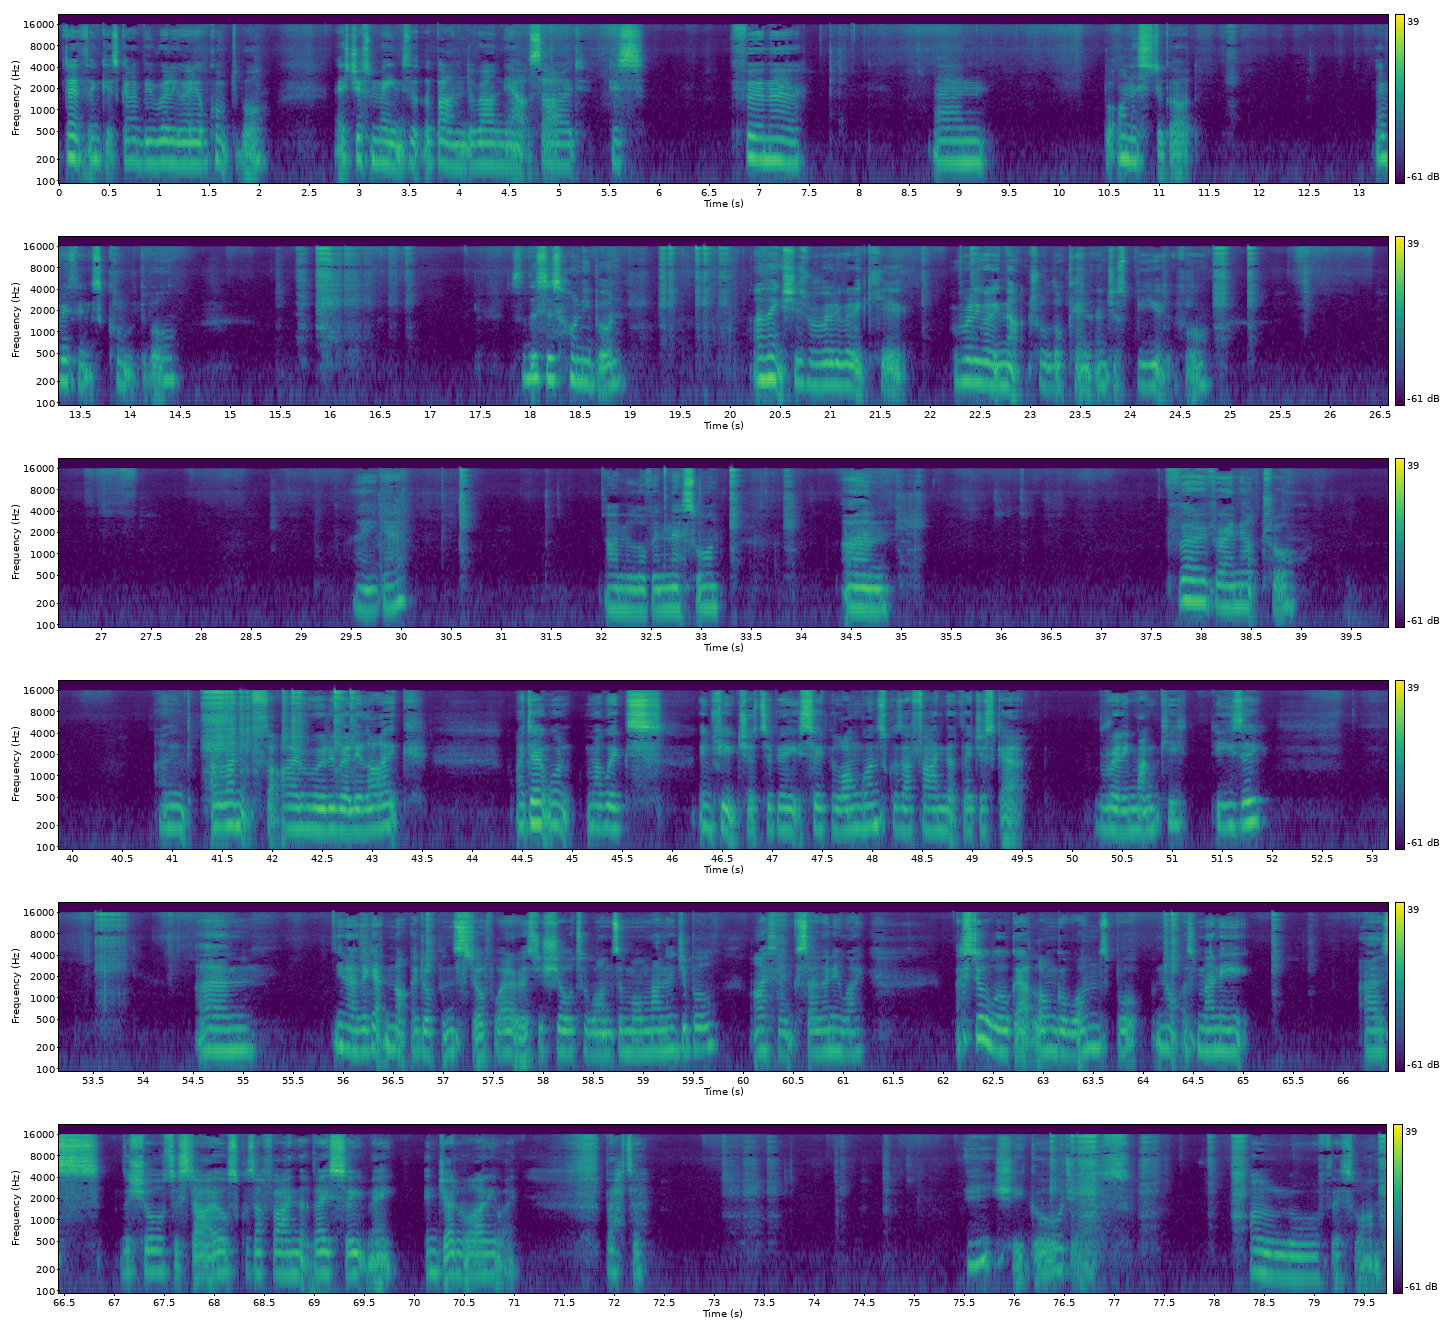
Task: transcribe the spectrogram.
don't think it's going to be really, really uncomfortable. It just means that the band around the outside is firmer. Um, but honest to God, everything's comfortable. So this is Honey Bun. I think she's really, really cute. Really, really natural looking and just beautiful. There you go. I'm loving this one. Um, very, very natural. And a length that I really, really like. I don't want my wigs in future to be super long ones because I find that they just get really manky easy. Um, you know, they get knotted up and stuff, whereas your shorter ones are more manageable. I think so anyway. I still will get longer ones, but not as many as the shorter styles because I find that they suit me in general anyway better. Isn't she gorgeous? I love this one.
